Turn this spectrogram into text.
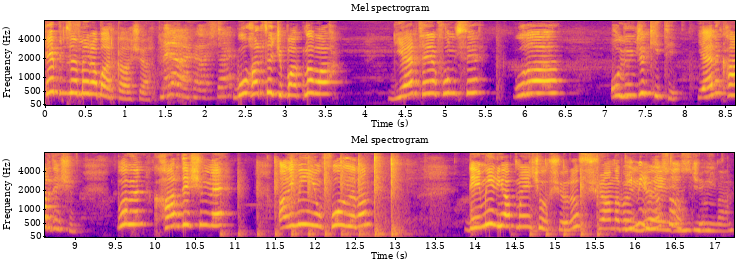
Hepinize merhaba arkadaşlar. Merhaba arkadaşlar. Bu haritacı baklava. Diğer telefon ise bu da oyuncu Kitty. Yani kardeşim. Bugün kardeşimle alüminyum folyodan demir yapmaya çalışıyoruz. Şu anda böyle Demir nasıl olsun bundan?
